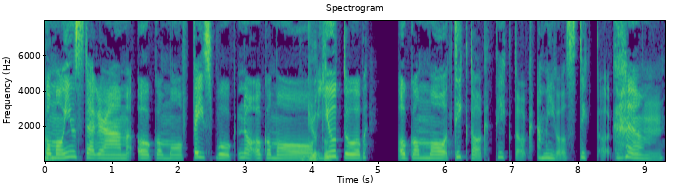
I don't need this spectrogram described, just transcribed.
como Instagram o como Facebook, no, o como YouTube. YouTube, o como TikTok, TikTok, amigos, TikTok.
